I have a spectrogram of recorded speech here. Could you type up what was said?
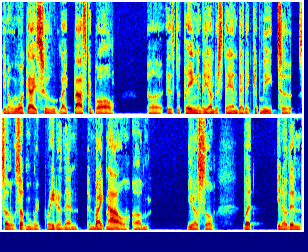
you know we want guys who like basketball uh, is the thing, and they understand that it could lead to so something greater than than right now. Um, you know, so, but you know, then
